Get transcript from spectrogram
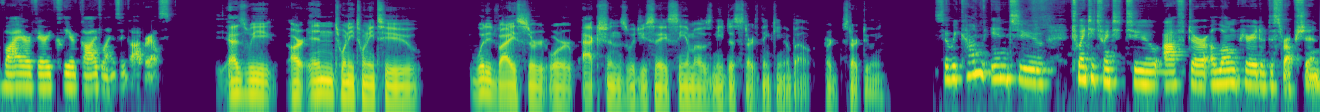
via very clear guidelines and guardrails. As we are in 2022, what advice or, or actions would you say CMOs need to start thinking about or start doing? So we come into 2022 after a long period of disruption.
